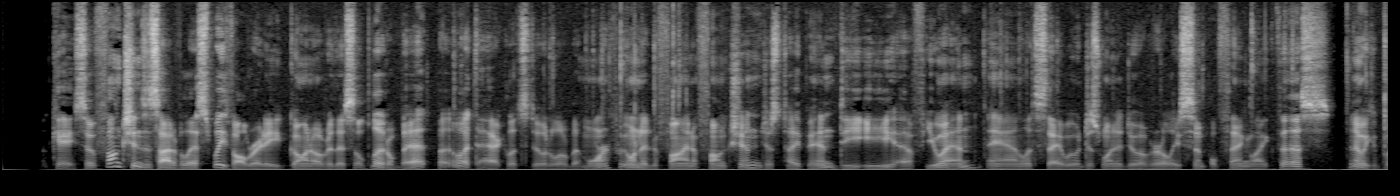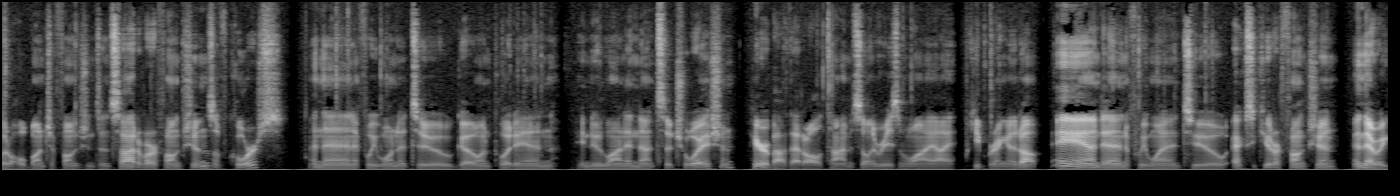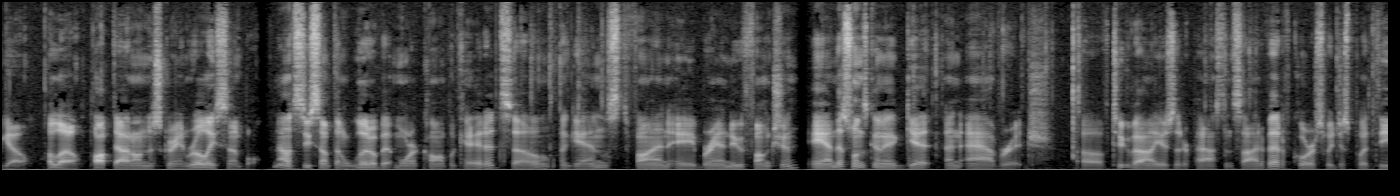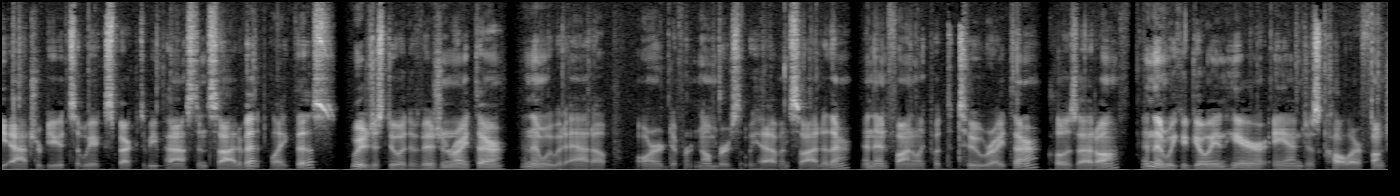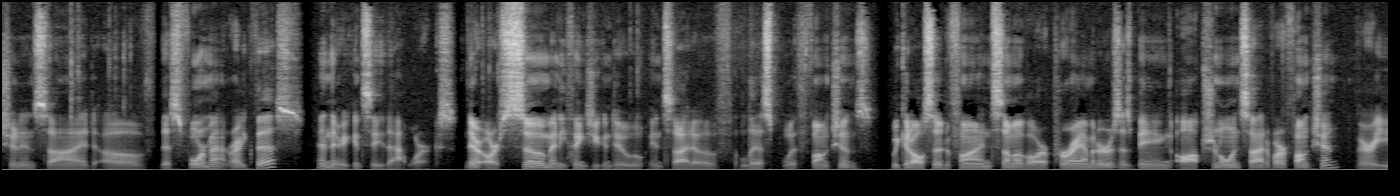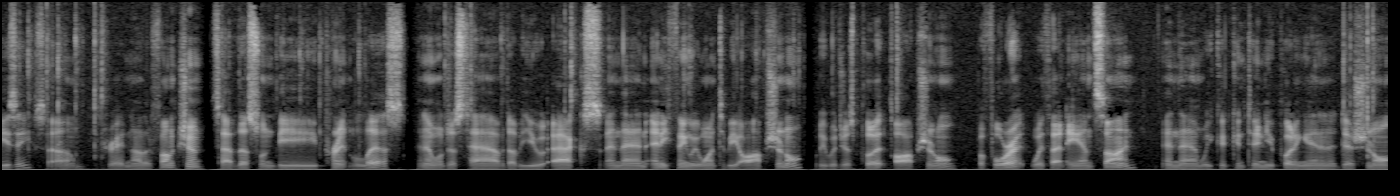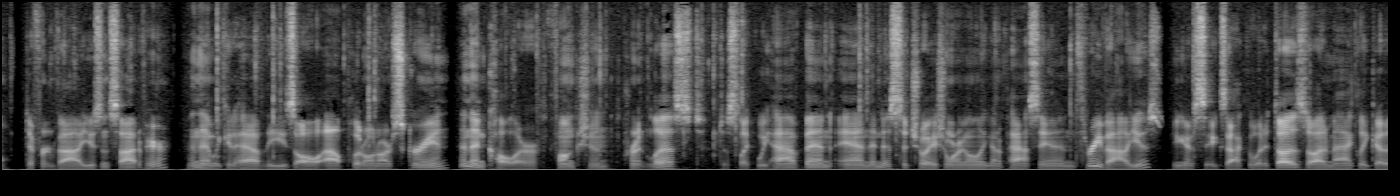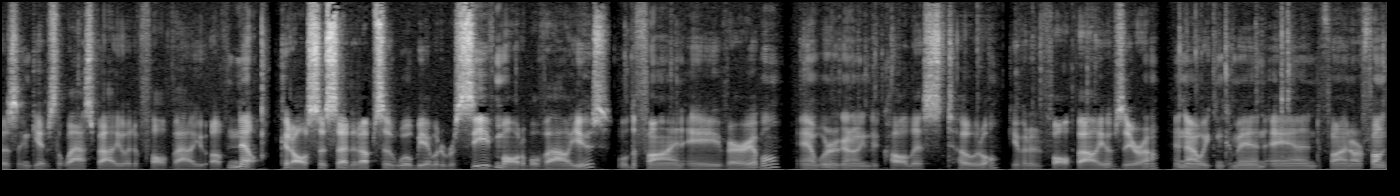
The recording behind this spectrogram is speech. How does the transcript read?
Okay, so functions inside of a list, we've already gone over this a little bit, but what the heck, let's do it a little bit more. If we want to define a function, just type in D-E-F-U-N, and let's say we just want to do a really simple thing like this. And then we could put a whole bunch of functions inside of our functions, of course. And then if we wanted to go and put in a new line in that situation. Hear about that all the time. It's the only reason why I keep bringing it up. And then if we wanted to execute our function, and there we go. Hello, popped out on the screen. Really simple. Now let's do something a little bit more complicated. So again, let's define a brand new function. And this one's going to get an average of two values that are passed inside of it. Of course, we just put the attributes that we expect to be passed inside of it, like this. We would just do a division right there, and then we would add up our different numbers that we have inside of there. And then finally put the 2 right there, close that off. And then we could go in here and just call our function inside of this format like this. And there you can see that works. There are so many things you can do inside of Lisp with functions. We could also define some of our parameters as being optional inside of our function. Very easy. So create another function. Let's have this one be print list, and then we'll just have wx, and then anything we want to be optional, we would just put optional before it with that and sign and then we could continue putting in additional different values inside of here. And then we could have these all output on our screen and then call our function print list just like we have been. And in this situation we're only going to pass in three values. You're going to see exactly what it does. It automatically goes and gives the last value a default value of nil. Could also set it up so we'll be able to receive multiple values. We'll define a variable and we're going to call this total give it a default value of zero. And now we can come in and define our function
